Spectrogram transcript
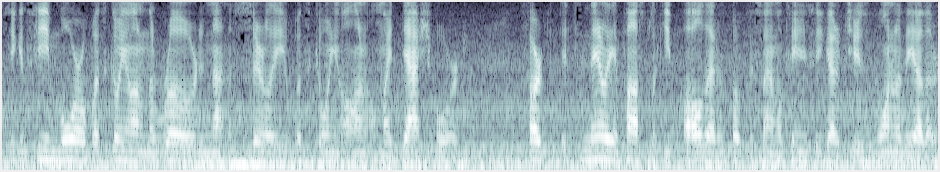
so you can see more of what's going on on the road and not necessarily what's going on on my dashboard. It's hard, it's nearly impossible to keep all that in focus simultaneously. You got to choose one or the other.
